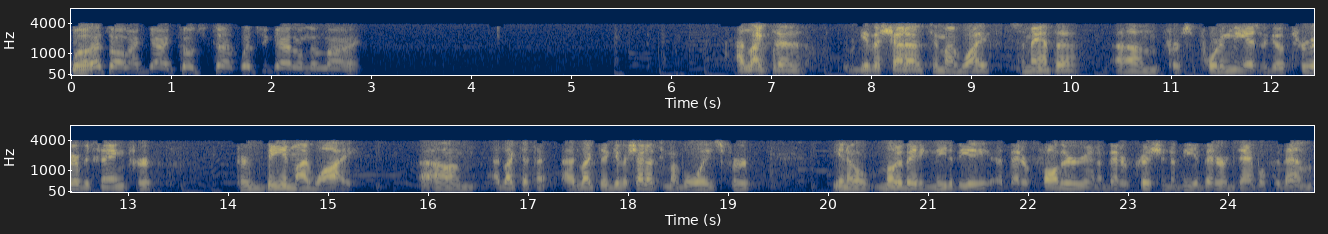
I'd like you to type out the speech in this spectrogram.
Well, that's all I got. Coach Tut, what you got on the line? I'd like to give a shout out to my wife, Samantha, um, for supporting me as we go through everything, for for being my why. Um, I'd like to th- I'd like to give a shout out to my boys for you know motivating me to be a better father and a better Christian, to be a better example for them.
